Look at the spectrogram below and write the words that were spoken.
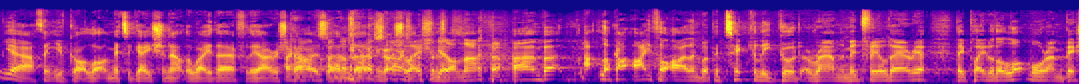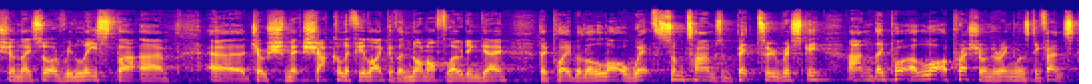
Yeah, I think you've got a lot of mitigation out the way there for the Irish I have, guys, and and, I uh, congratulations Yes. on that. Um, but uh, look, I, I thought Ireland were particularly good around the midfield area. They played with a lot more ambition. They sort of released that. Um, uh, Joe Schmidt shackle, if you like, of the non offloading game. They played with a lot of width, sometimes a bit too risky, and they put a lot of pressure under England's defence.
